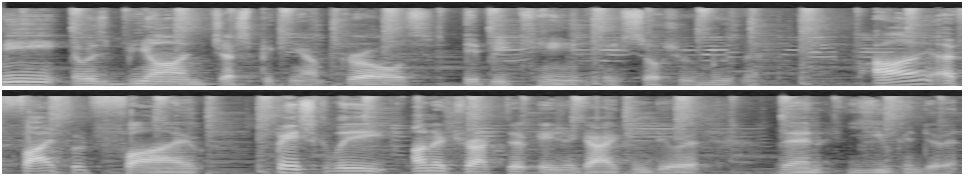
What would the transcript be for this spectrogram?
Me, it was beyond just picking up girls. It became a social movement. I, a five foot five, basically unattractive Asian guy can do it, then you can do it.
